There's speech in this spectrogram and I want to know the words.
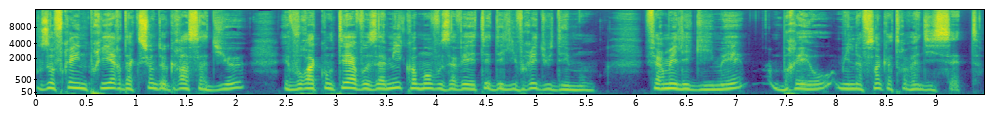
vous offrez une prière d'action de grâce à Dieu et vous racontez à vos amis comment vous avez été délivré du démon. Fermez les guillemets. Bréau, 1997.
